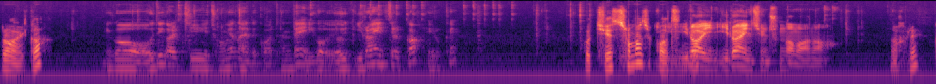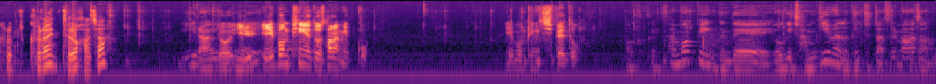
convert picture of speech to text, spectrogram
들어갈까? 이거 어디 갈지 정해놔야 될 것 같은데 이거 여, 이 라인 쓸까? 이렇게? 그거 뒤에서 쳐맞을 것 이, 같은데. 이 라인 이 라인 지금 존나 많아 아 그래? 그럼 그 라인 들어가자. 이 라인 요 1, 1번 핑에도 사람 있고 1번 핑 집에도 어 그렇게 3번 핑 근데 여기 잠기면 괜찮다 쓸만하잖아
